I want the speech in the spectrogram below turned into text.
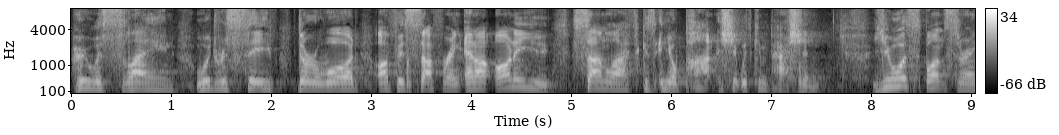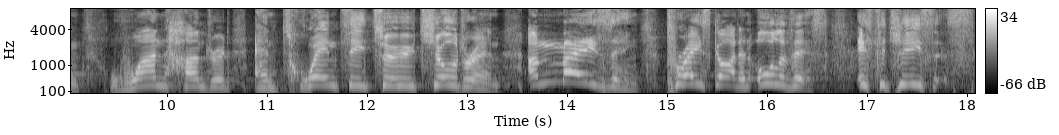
who was slain would receive the reward of his suffering. And I honor you, Sun Life, because in your partnership with Compassion, you are sponsoring 122 children. Amazing. Praise God. And all of this is to Jesus.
